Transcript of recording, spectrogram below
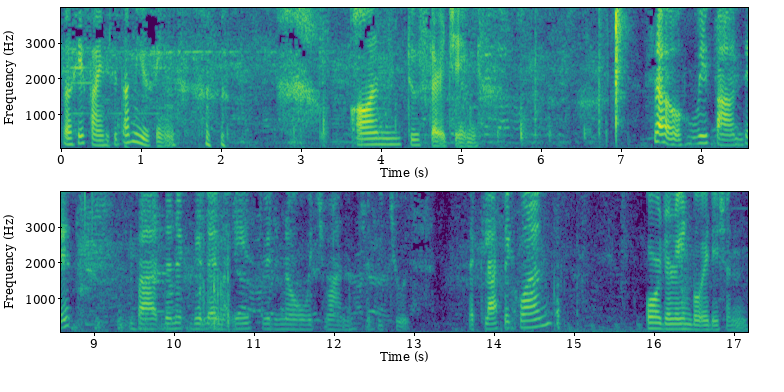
So he finds it amusing. On to searching. So we found it but the next dilemma is we don't know which one should we choose. The classic one or the rainbow edition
